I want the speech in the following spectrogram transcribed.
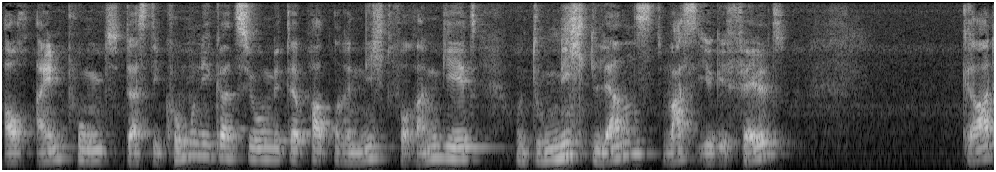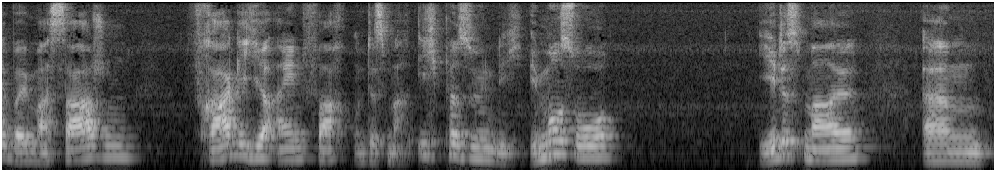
auch ein Punkt, dass die Kommunikation mit der Partnerin nicht vorangeht und du nicht lernst, was ihr gefällt. Gerade bei Massagen frage hier einfach, und das mache ich persönlich immer so, jedes Mal, ähm,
